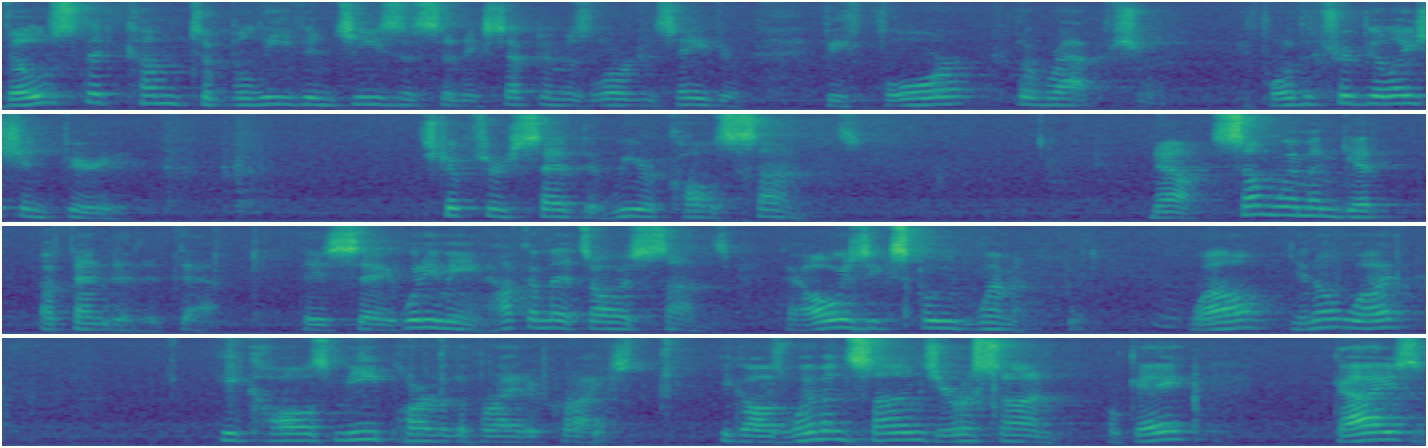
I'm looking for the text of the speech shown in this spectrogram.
Those that come to believe in Jesus and accept him as Lord and Savior before the rapture, before the tribulation period, Scripture said that we are called sons. Now, some women get offended at that. They say, What do you mean? How come it's always sons? They always exclude women. Well, you know what? He calls me part of the bride of Christ. He calls women sons, you're a son, okay? Guys,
